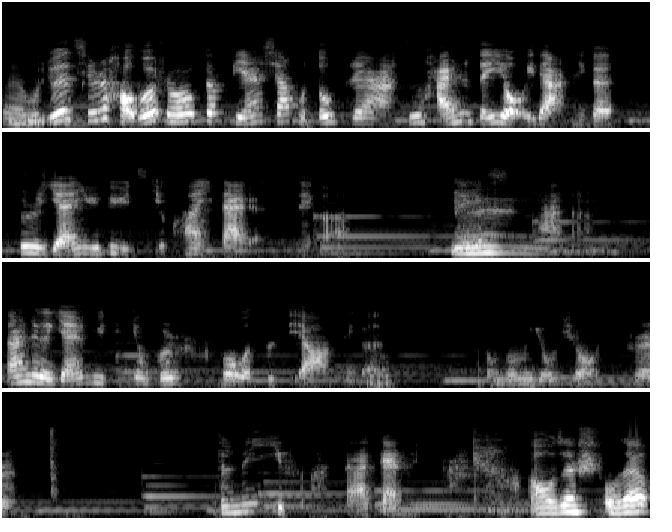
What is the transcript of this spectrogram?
对，我觉得其实好多时候跟别人相处都是这样，就是还是得有一点那个，就是严于律己、宽以待人的那个那个心态的。当然，这个严于律己并不是只说我自己要那个多么多么优秀，就是就是那意思吧，大家 get 一下。哦，我再我再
